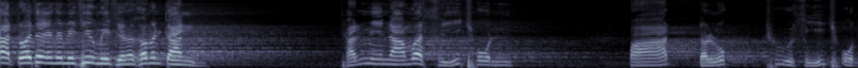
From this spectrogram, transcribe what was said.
จ้าตัวเธอเองก็มีชื่อมีเสียงกับเขาเหมือนกัน ฉันมีนามว่าสีชน ปาดตลุกชื่อสีชน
